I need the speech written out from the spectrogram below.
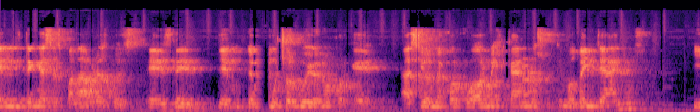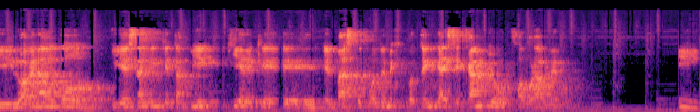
él tenga esas palabras pues es de, de- mucho orgullo, ¿no? Porque ha sido el mejor jugador mexicano en los últimos 20 años y lo ha ganado todo. Y es alguien que también quiere que eh, el básquetbol de México tenga ese cambio favorable, ¿no? y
